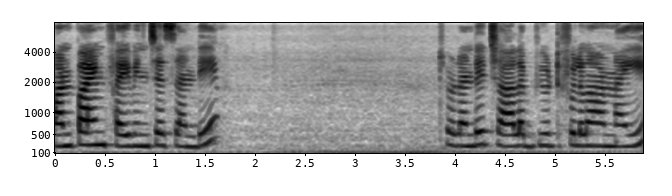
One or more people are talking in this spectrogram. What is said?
వన్ పాయింట్ ఫైవ్ ఇంచెస్ అండి. చూడండి చాలా బ్యూటిఫుల్గా ఉన్నాయి.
